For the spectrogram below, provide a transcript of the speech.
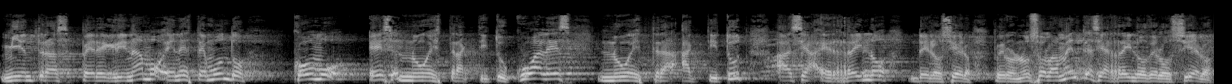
mientras peregrinamos en este mundo, cómo es nuestra actitud, cuál es nuestra actitud hacia el reino de los cielos, pero no solamente hacia el reino de los cielos,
